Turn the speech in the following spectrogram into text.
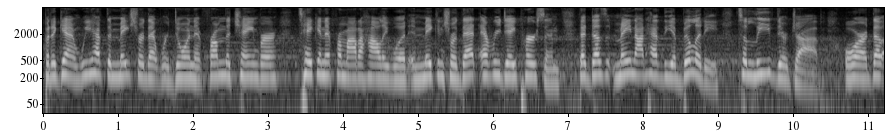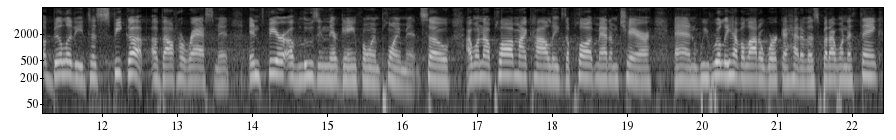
But again, we have to make sure that we're doing it from the chamber, taking it from out of Hollywood, and making sure that everyday person that doesn't may not have the ability to leave their job or the ability to speak up about harassment in fear of losing their gainful employment. So I want to applaud my colleagues, applaud Madam Chair, and we really have a lot of work ahead of us. But I want to thank,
